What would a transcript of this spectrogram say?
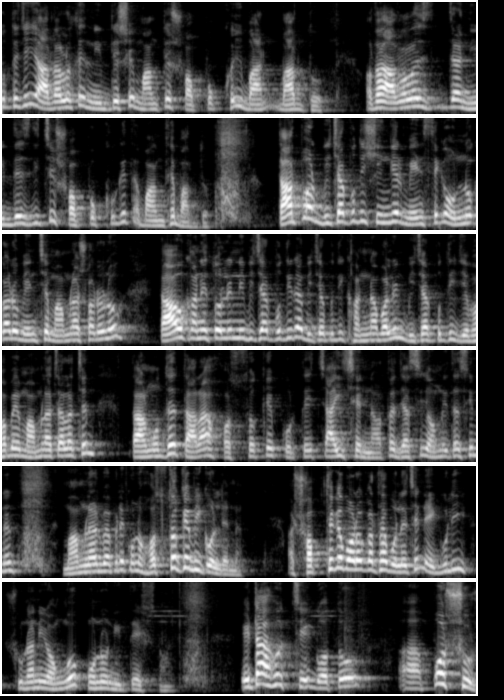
করতে চাই আদালতের নির্দেশে মানতে সব পক্ষই বাধ্য। অর্থাৎ আদালত যা নির্দেশ দিচ্ছে, সব পক্ষকে তা মানতে বাধ্য। তারপর বিচারপতি সিংহের বেঞ্চ থেকে অন্য কারও বেঞ্চে মামলা সরল হোক, তাও কানে তোলেননি বিচারপতিরা। বিচারপতি খান্না বলেন, বিচারপতি যেভাবে মামলা চালাচ্ছেন, তার মধ্যে তারা হস্তক্ষেপ করতে চাইছেন না। অর্থাৎ জাস্টিস অমৃতা সিনহার মামলার ব্যাপারে কোনো হস্তক্ষেপই করলেন না। আর সবথেকে বড় কথা বলেছেন, এগুলি শুনানির অঙ্গ, কোনো নির্দেশ নয়। এটা হচ্ছে গত পরশুর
